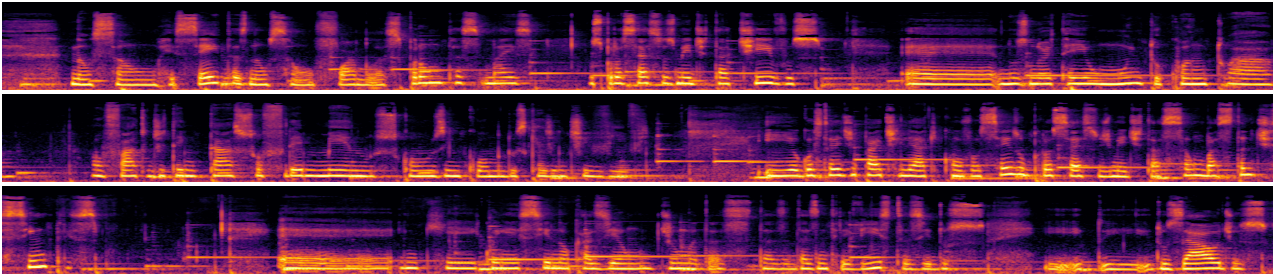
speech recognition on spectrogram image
não são receitas, não são fórmulas prontas, mas os processos meditativos é, nos norteiam muito quanto a, ao fato de tentar sofrer menos com os incômodos que a gente vive. E eu gostaria de partilhar aqui com vocês um processo de meditação bastante simples é, em que conheci na ocasião de uma das, das, das entrevistas e dos, e, e, dos áudios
